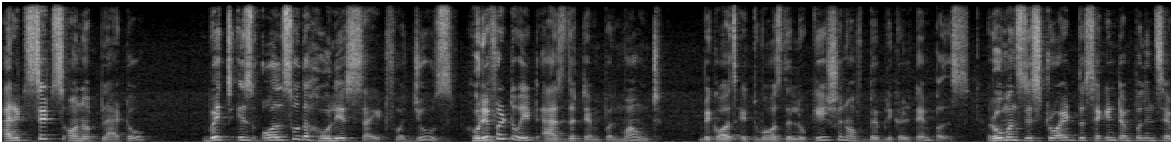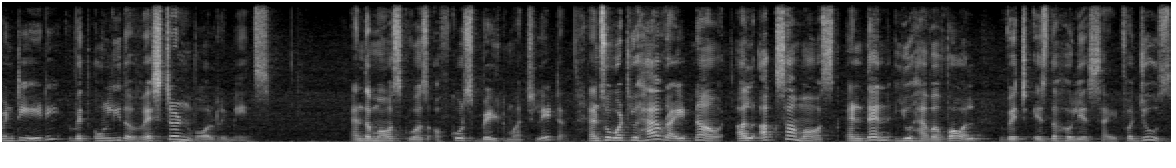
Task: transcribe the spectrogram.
And it sits on a plateau which is also the holiest site for Jews, who refer to it as the Temple Mount because it was the location of biblical temples. Romans destroyed the second temple in 70 AD with only the western wall remains. And the mosque was of course built much later. And so what you have right now, Al-Aqsa Mosque and then you have a wall which is the holiest site for Jews.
